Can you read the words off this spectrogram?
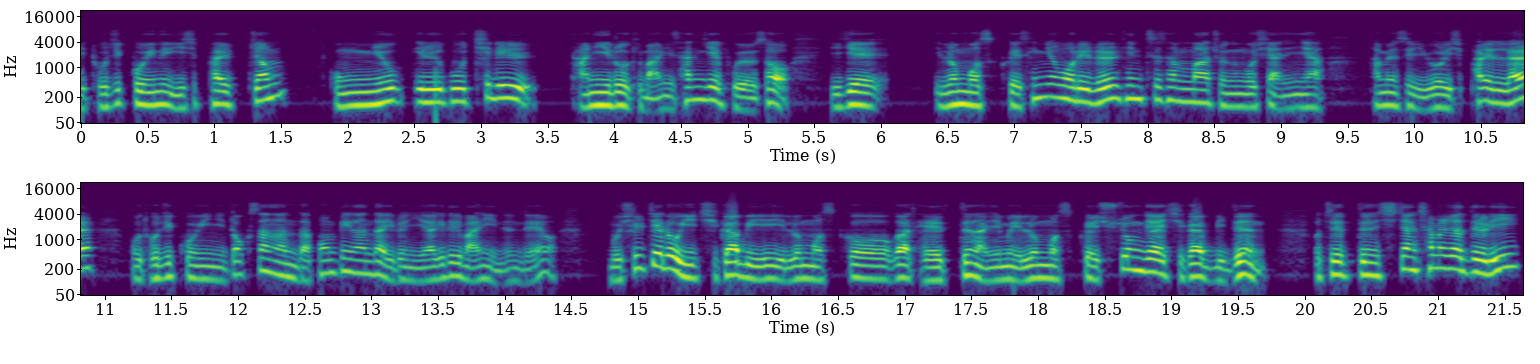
이 도지코인은 28.061971 단위로 이렇게 많이 산 게 보여서 이게 일론 머스크의 생년월일을 힌트 삼아 주는 것이 아니냐 하면서 6월 28일 날 뭐 도지코인이 떡상한다, 펌핑한다 이런 이야기들이 많이 있는데요. 뭐 실제로 이 지갑이 일론 머스크가 됐든 아니면 일론 머스크의 추종자의 지갑이든 어쨌든 시장 참여자들이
